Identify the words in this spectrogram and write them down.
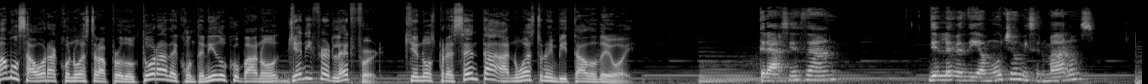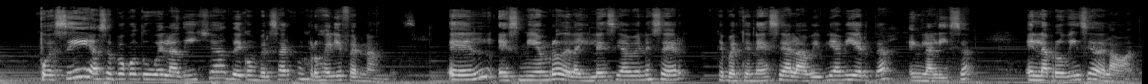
Vamos ahora con nuestra productora de contenido cubano, Jennifer Ledford, quien nos presenta a nuestro invitado de hoy. Gracias, Dan. Dios les bendiga mucho, mis hermanos. Pues sí, hace poco tuve la dicha de conversar con Rogelio Fernández. Él es miembro de la Iglesia Benecer, que pertenece a la Biblia Abierta en La Lisa, en la provincia de La Habana.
